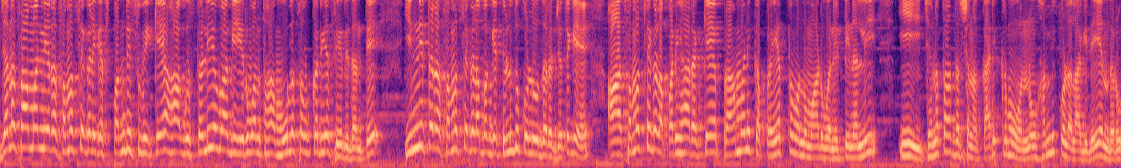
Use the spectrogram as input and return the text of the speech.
ಜನಸಾಮಾನ್ಯರ ಸಮಸ್ಯೆಗಳಿಗೆ ಸ್ಪಂದಿಸುವಿಕೆ ಹಾಗೂ ಸ್ಥಳೀಯವಾಗಿ ಇರುವಂತಹ ಮೂಲಸೌಕರ್ಯ ಸೇರಿದಂತೆ ಇನ್ನಿತರ ಸಮಸ್ಯೆಗಳ ಬಗ್ಗೆ ತಿಳಿದುಕೊಳ್ಳುವುದರ ಜೊತೆಗೆ ಆ ಸಮಸ್ಯೆಗಳ ಪರಿಹಾರಕ್ಕೆ ಪ್ರಾಮಾಣಿಕ ಪ್ರಯತ್ನವನ್ನು ಮಾಡುವ ನಿಟ್ಟಿನಲ್ಲಿ ಈ ಜನತಾ ದರ್ಶನ ಕಾರ್ಯಕ್ರಮವನ್ನು ಹಮ್ಮಿಕೊಳ್ಳಲಾಗಿದೆ ಎಂದರು.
